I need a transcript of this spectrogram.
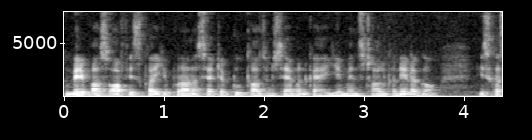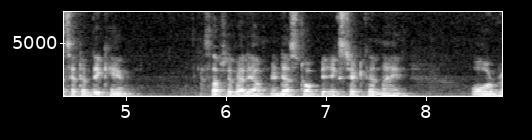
तो मेरे पास ऑफ़िस का ये पुराना सेटअप 2007 का है, ये मैं इंस्टॉल करने लगा हूँ। इसका सेटअप देखें। सबसे पहले आपने डेस्कटॉप पे एक्सट्रैक्ट करना है और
